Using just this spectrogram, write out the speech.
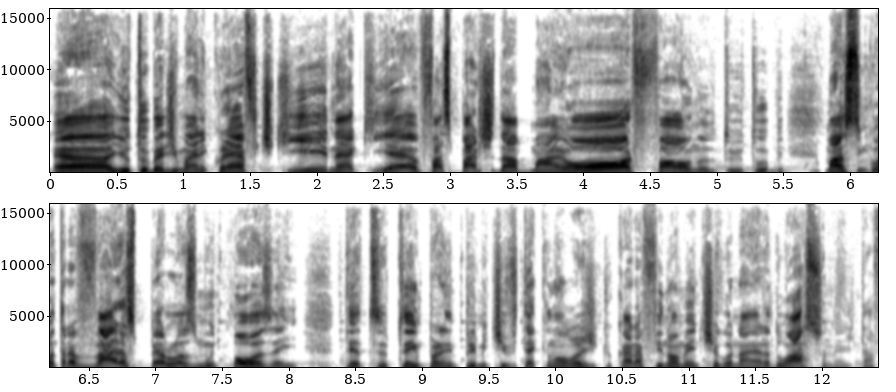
é, youtuber de Minecraft, que, né, que é, faz parte da maior fauna do YouTube, mas tu encontra várias pérolas muito boas aí. Tem, Primitive Technology, que o cara finalmente chegou na era do aço, né? Ele tá,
